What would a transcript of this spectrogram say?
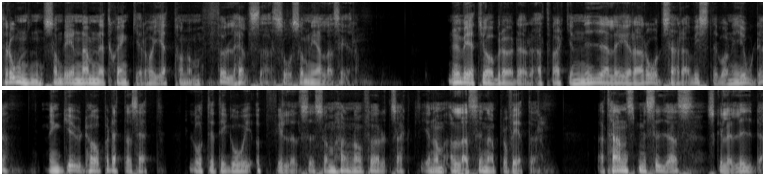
Tron som det namnet skänker har gett honom full hälsa så som ni alla ser. Nu vet jag bröder att varken ni eller era rådsherrar visste vad ni gjorde. Men Gud har på detta sätt låtit det gå i uppfyllelse som han har förutsagt genom alla sina profeter. Att hans Messias skulle lida.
